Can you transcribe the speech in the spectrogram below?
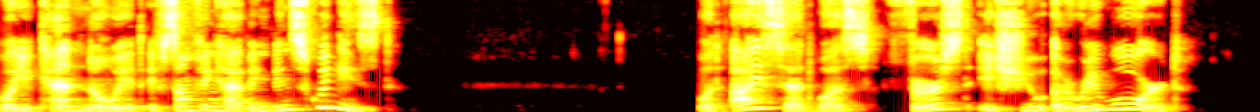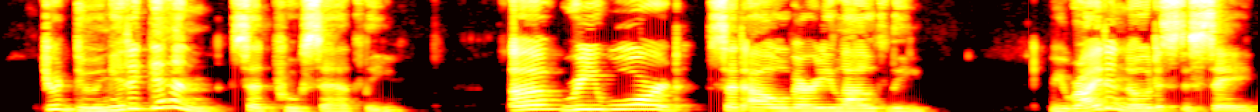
Well, you can't know it if something having been squeezed. What I said was, first issue a reward. You're doing it again, said Pooh sadly. A reward, said Owl very loudly. We write a notice to say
